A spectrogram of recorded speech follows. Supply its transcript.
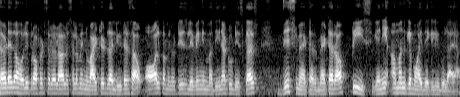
थर्ड है द होली प्रॉफिट सल्लल्लाहु अलैहि वसल्लम invited the leaders of all communities living in Medina to discuss this matter matter of peace यानी अमन के माहे के लिए बुलाया।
